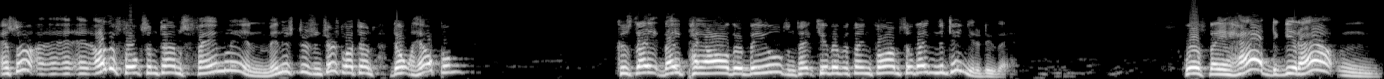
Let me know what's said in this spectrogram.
And so, and, other folks, sometimes family and ministers and church, a lot of times don't help them because they they pay all their bills and take care of everything for them, so they can continue to do that. Well, if they had to get out and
